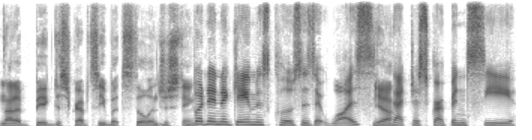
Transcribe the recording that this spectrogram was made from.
not a big discrepancy, but still interesting. But in a game as close as it was, Yeah. that discrepancy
